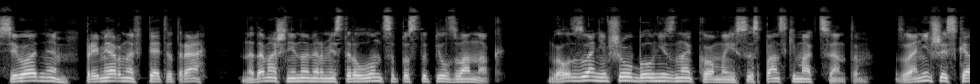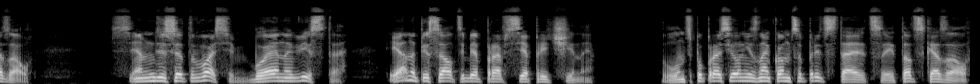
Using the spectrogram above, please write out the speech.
Сегодня, примерно в пять утра, на домашний номер мистера Лунца поступил звонок. Голос звонившего был незнакомый, с испанским акцентом. Звонивший сказал «Семьдесят восемь, Буэна-Виста. Я написал тебе про все причины». Лунц попросил незнакомца представиться, и тот сказал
